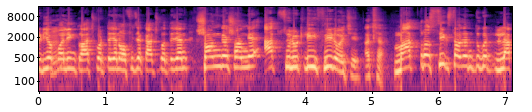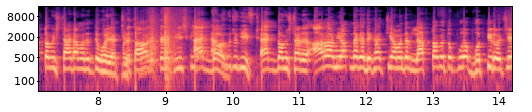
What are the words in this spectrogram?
ভিডিও কলিং কাজ করতে যান অফিসে কাজ করতে যান সঙ্গে সঙ্গে অ্যাবসলুটলি ফ্রি রয়েছে। আচ্ছা। মাত্র সিক্স থাউজেন্ড থেকে ল্যাপটপ স্টার্ট আমাদের থেকে হয়ে যাচ্ছে। মানে 6000 টাকা জিনিস একদম। কিছু গিফট একদম স্টার্ট আরও আমি আপনাকে দেখাচ্ছি আমাদের ল্যাপটপে তো পুরো ভর্তি রয়েছে।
